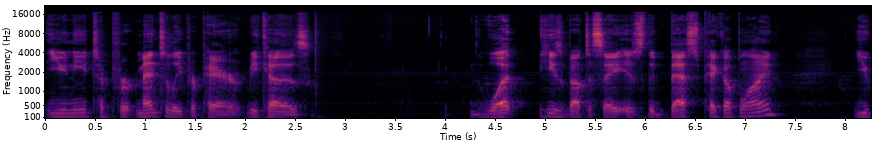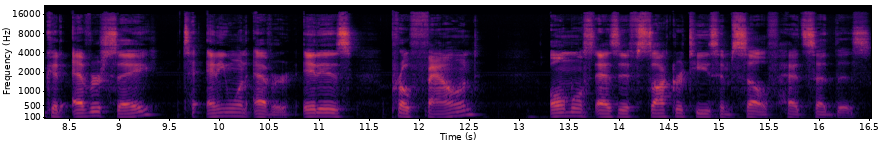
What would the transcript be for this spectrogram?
you need to pr- mentally prepare because what he's about to say is the best pickup line you could ever say to anyone ever. It is profound, almost as if Socrates himself had said this.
